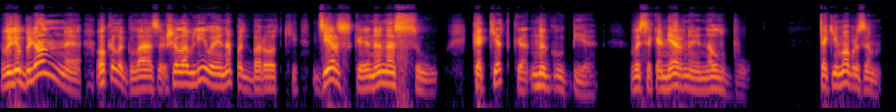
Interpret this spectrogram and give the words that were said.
влюбленная около глаза, шаловливая на подбородке, дерзкая на носу, кокетка на губе, высокомерная на лбу. Таким образом,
